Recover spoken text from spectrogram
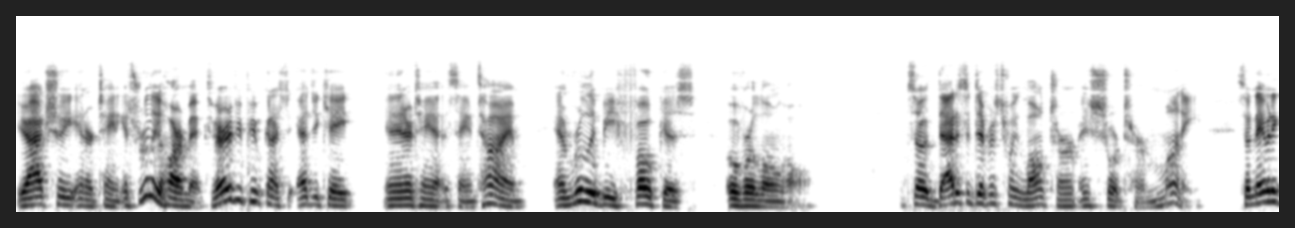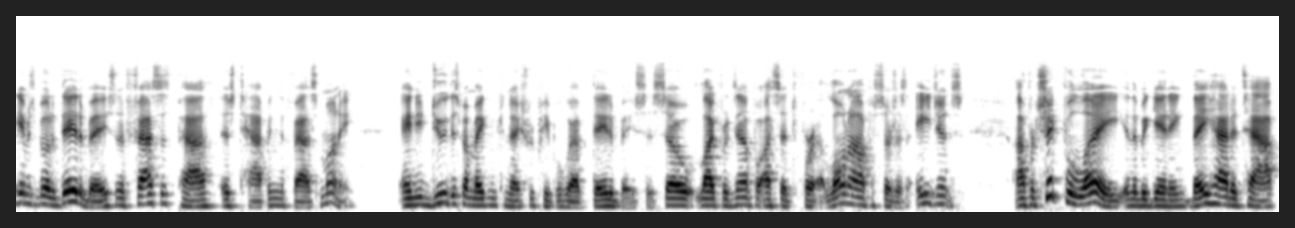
You're actually entertaining. It's really a hard mix. Very few people can actually educate and entertain at the same time and really be focused over a long haul. So that is the difference between long-term and short-term money. So name the game is build a database and the fastest path is tapping the fast money. And you do this by making connections with people who have databases. So, like for example, I said for loan officers as agents, uh, for Chick Fil A in the beginning, they had to tap,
